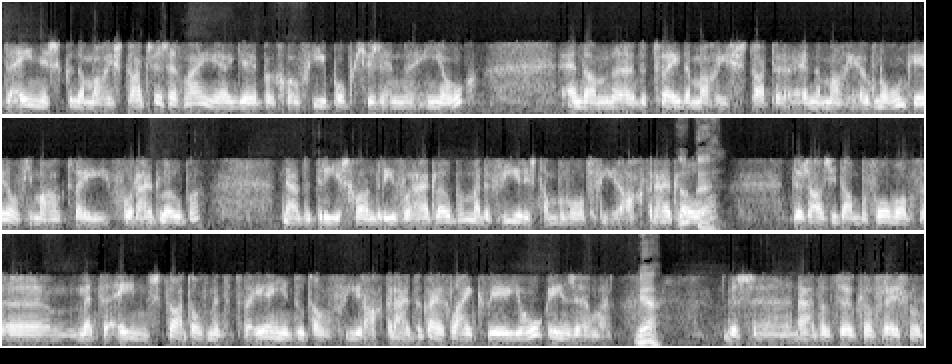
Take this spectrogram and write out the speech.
de een is, dan mag je starten, zeg maar. Je, je hebt gewoon vier poppetjes eh, in je hok. En dan eh, de tweede mag je starten en dan mag je ook nog een keer. Of je mag ook twee vooruitlopen. Nou, de drie is gewoon drie vooruitlopen. Maar de vier is dan bijvoorbeeld vier achteruitlopen. Dus als je dan bijvoorbeeld eh, met de 1 start of met de 2 en je doet dan 4 achteruit, dan kan je gelijk weer je hok in, zeg maar. Ja. Dus eh, nou, dat is ook een vreselijk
